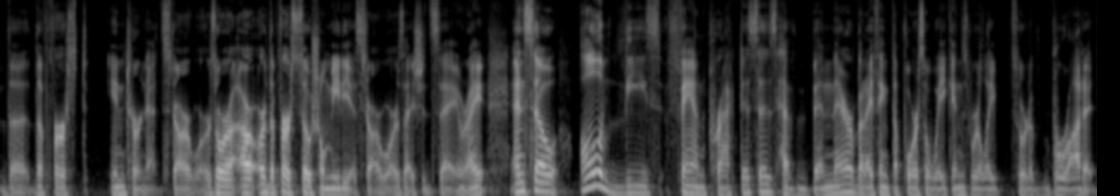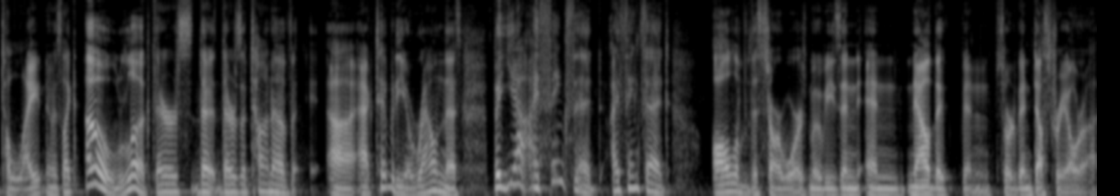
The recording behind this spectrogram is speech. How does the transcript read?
the the first internet Star Wars or, or, or the first social media Star Wars, I should say, right? And so all of these fan practices have been there, but I think the Force Awakens really sort of brought it to light, and it was like, oh, look, there's there, there's a ton of uh, activity around this. But yeah, I think that I think that all of the Star Wars movies, and and now they've been sort of industrial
